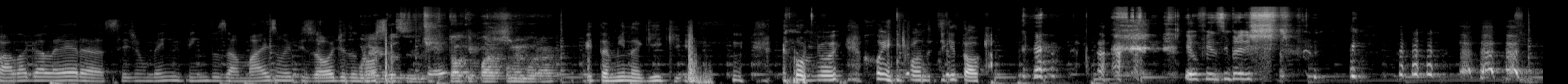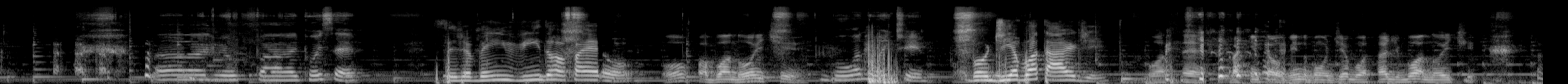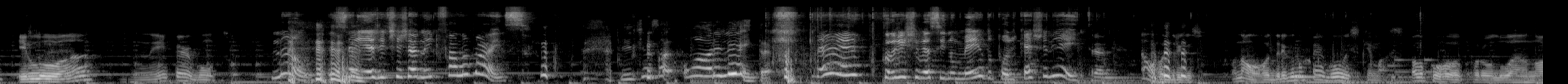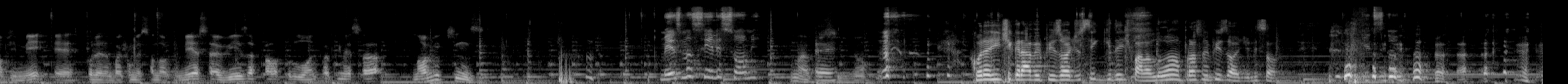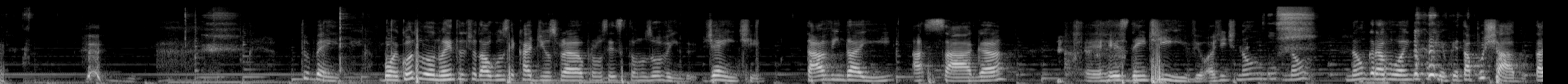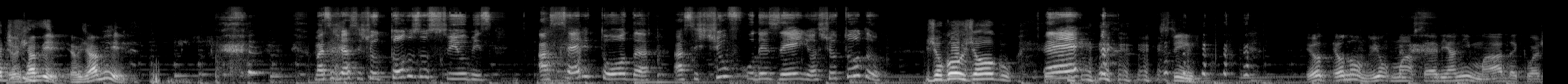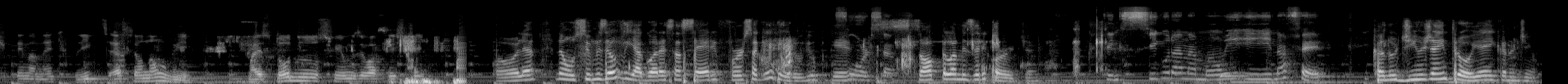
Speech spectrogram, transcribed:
Fala galera, sejam bem-vindos a mais um episódio do Mulher nosso dança no TikTok para comemorar. Vitamina Geek. Eu ouvi o o Henrique falando do TikTok. Eu fiz assim pra ele. Ai, meu pai. Pois é. Seja bem-vindo, Rafael. Opa, boa noite. Boa noite. Bom dia, boa tarde. Boa, é, para quem tá ouvindo, bom dia, boa tarde, boa noite. E Luan, nem pergunto. Não, esse aí a gente já nem fala mais. A gente sabe, uma hora ele entra. Quando a gente estiver assim no meio do podcast, ele entra. Não, Rodrigo. Não, o Rodrigo não pegou o esquema. Você falou pro, pro Luan 9 e meia, é, por exemplo, vai começar 9 e meia, você avisa, fala pro Luan que vai começar 9 e 15. Mesmo assim, ele some. Não é É. Quando a gente grava episódio seguido, a gente fala, Luan, próximo episódio, ele só. Muito bem. Bom, enquanto o Luan não entra, deixa eu dar alguns recadinhos pra, pra vocês que estão nos ouvindo. Gente, tá vindo aí a saga é, Resident Evil. A gente não, não, não gravou ainda por quê? Porque tá puxado, tá Eu difícil. já vi, eu já vi. Mas você já assistiu todos os filmes, a série toda, assistiu o desenho, assistiu tudo? Jogou o jogo? É, Sim. Eu, eu não vi uma série animada que eu acho que tem na Netflix, essa eu não vi. Mas todos os filmes eu assisti. Olha. Não, os filmes eu vi. Agora essa série, Força Guerreiro, viu? Porque Força. só pela misericórdia. tem que segurar na mão e, e ir na fé. Canudinho já entrou. E aí, Canudinho?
